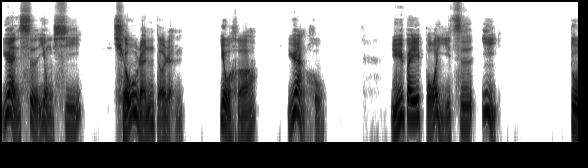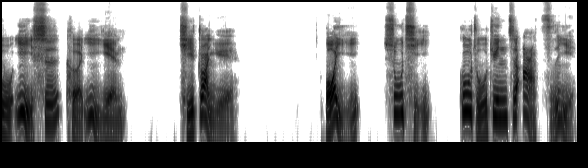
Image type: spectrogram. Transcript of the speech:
愿事用兮，求仁得仁，又何怨乎？余悲伯夷之义，笃义师可义焉。其传曰：伯夷、叔齐，孤竹君之二子也。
